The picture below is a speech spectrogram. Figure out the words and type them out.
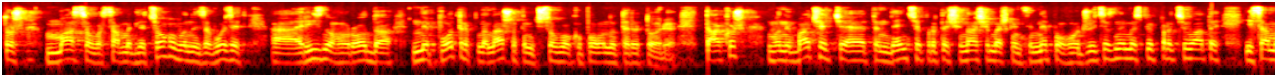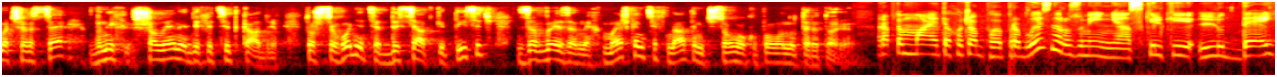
Тож масово саме для цього вони завозять різного роду непотреб на нашу тимчасово окуповану територію. Також вони бачать тенденцію про те, що наші мешканці не погоджуються з ними співпрацювати, і саме через це в них шалений дефіцит кадрів. Тож сьогодні це десятки тисяч завезених мешканців на тимчасово окуповану територію. Раптом маєте хоча б приблизне розуміння, скільки людей,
